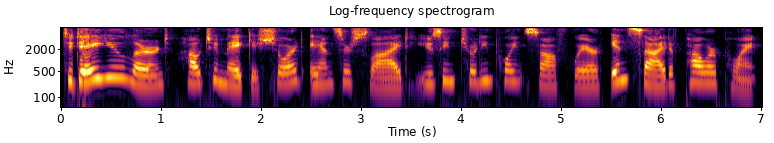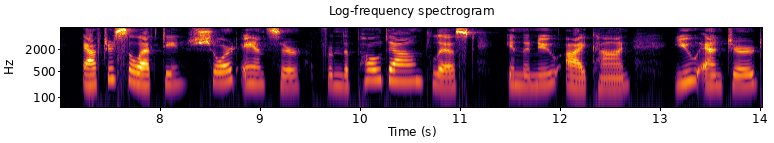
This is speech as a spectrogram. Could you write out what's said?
Today you learned how to make a short answer slide using Turning Point software inside of PowerPoint. After selecting Short Answer from the pull-down list in the new icon, you entered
